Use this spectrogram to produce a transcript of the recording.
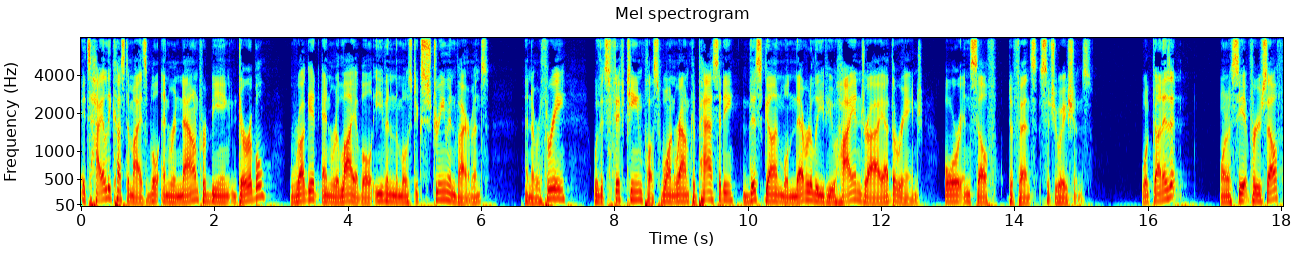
it's highly customizable and renowned for being durable, rugged, and reliable, even in the most extreme environments. And number three, with its 15 plus 1 round capacity, this gun will never leave you high and dry at the range or in self defense situations. What gun is it? Want to see it for yourself?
